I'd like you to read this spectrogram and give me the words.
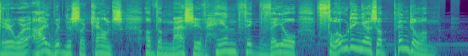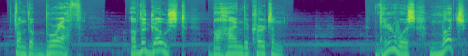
There were eyewitness accounts of the massive hand thick veil floating as a pendulum from the breath of the ghost behind the curtain. there was much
